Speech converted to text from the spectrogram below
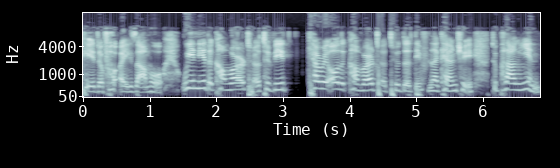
socket, for example, we need a converter to be carry all the converter to the different country to plug in.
